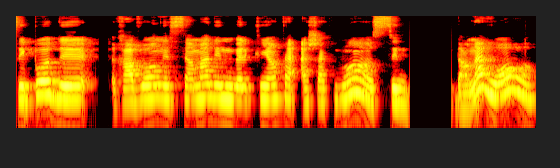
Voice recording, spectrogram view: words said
c'est pas de ravoir nécessairement des nouvelles clientes à, chaque mois, c'est d'en avoir.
